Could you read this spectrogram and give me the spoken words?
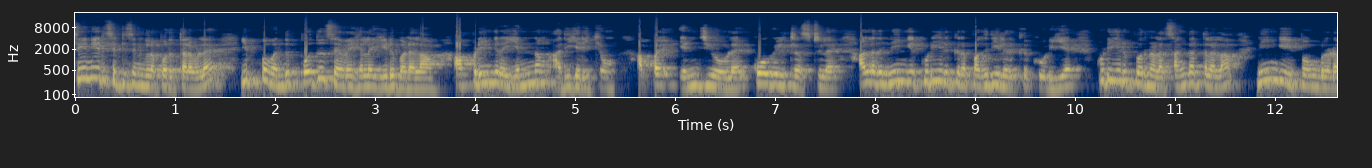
சீனியர் சிட்டிசன்களை பொறுத்தளவுல இப்ப வந்து பொது சேவைகளை ஈடுபடலாம் அப்படிங்கிற எண்ணம் அதிகரிக்கும். அப்ப என்ஜிஓவில் கோவில் ட்ரஸ்ட்ல அல்லது நீங்க குடியிருக்கிற பகுதியில் இருக்கக்கூடிய குடியிருப்போர் நல சங்கத்துல எல்லாம் நீங்க இப்ப உங்களோட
